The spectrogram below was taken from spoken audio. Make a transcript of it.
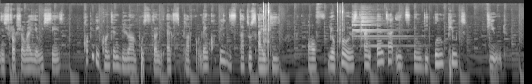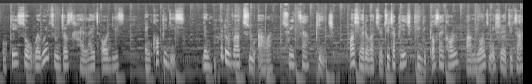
instruction right here which says copy the content below and post it on the x platform. Then copy the status id of your post and enter it in the input field okay so we're going to just highlight all this and copy this. Then head over to our twitter page. Once you head over to your twitter page click the plus icon. Um you want to make sure your twitter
